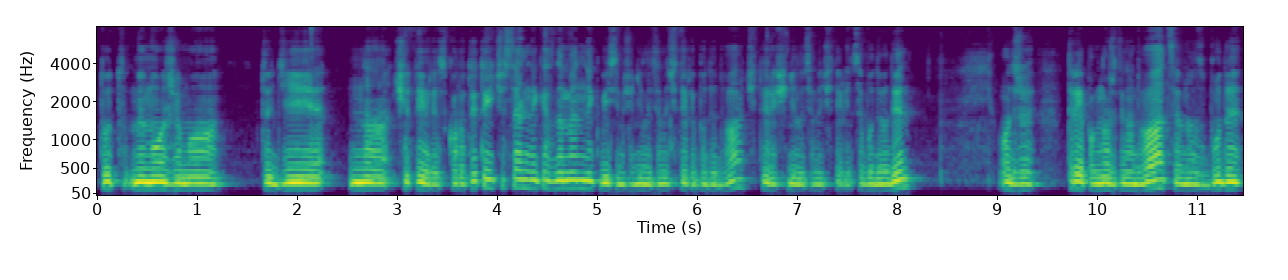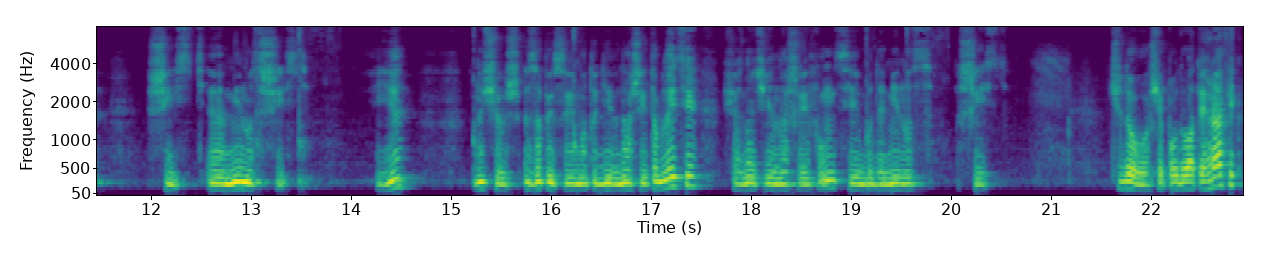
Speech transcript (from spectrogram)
Тут ми можемо тоді на 4 скоротити чисельник і знаменник. 8, що ділиться на 4, буде 2. 4, що ділиться на 4, це буде 1. Отже, 3 помножити на 2, це в нас буде 6, е, мінус 6. Є? Ну що ж, записуємо тоді в нашій таблиці, що значення нашої функції буде мінус 6. Чудово, щоб побудувати графік.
